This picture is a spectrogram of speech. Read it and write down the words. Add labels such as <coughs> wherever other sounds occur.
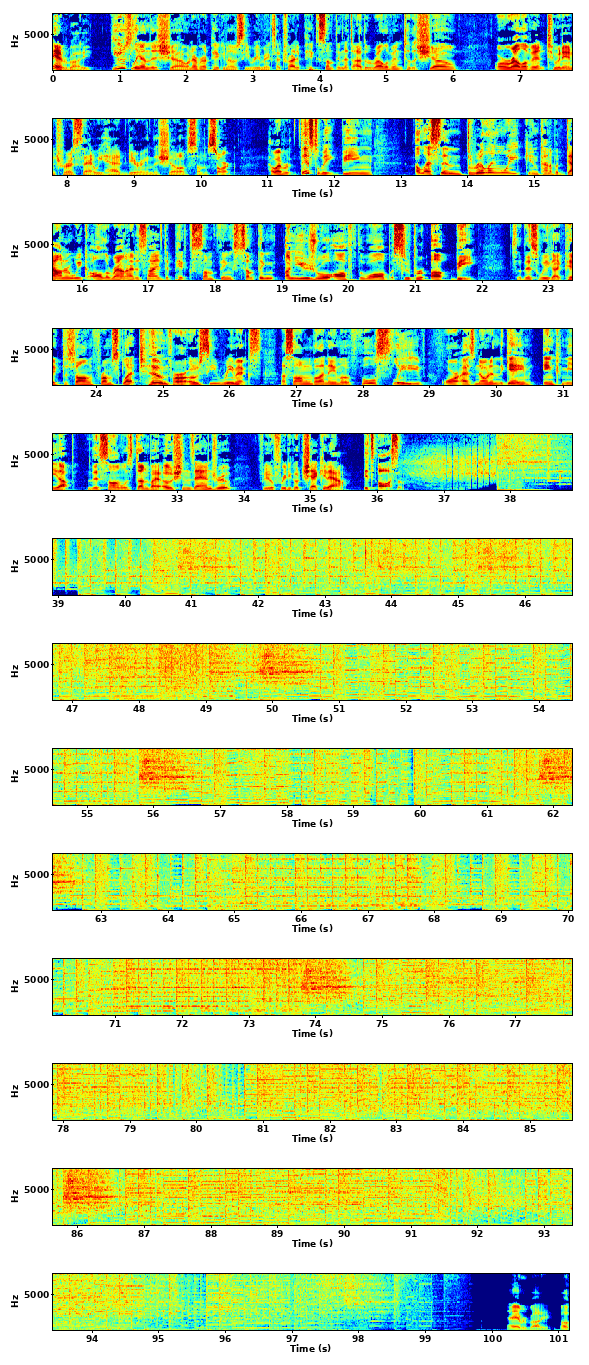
Hey, everybody. Usually on this show, whenever I pick an OC remix, I try to pick something that's either relevant to the show or relevant to an interest that we had during the show of some sort. However, this week being a less than thrilling week and kind of a downer week all around, I decided to pick something something unusual off the wall but super upbeat. So this week I picked a song from Splatoon for our OC remix, a song by the name of Full Sleeve or as known in the game, Ink Me Up. This song was done by Oceans Andrew. Feel free to go check it out. It's awesome.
